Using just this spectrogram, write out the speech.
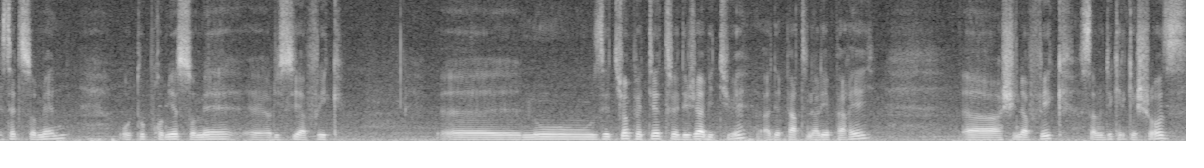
cette semaine au tout premier sommet Russie-Afrique. nous étions peut-être déjà habitués à des partenariats pareils. Chine-Afrique, ça nous dit quelque chose.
